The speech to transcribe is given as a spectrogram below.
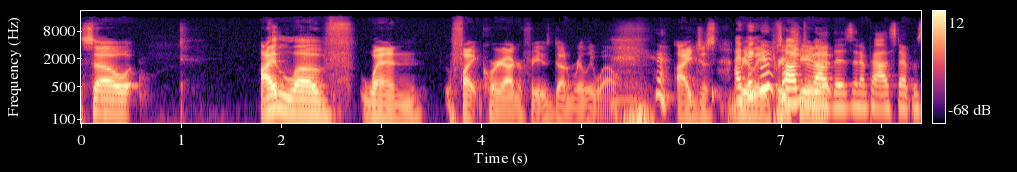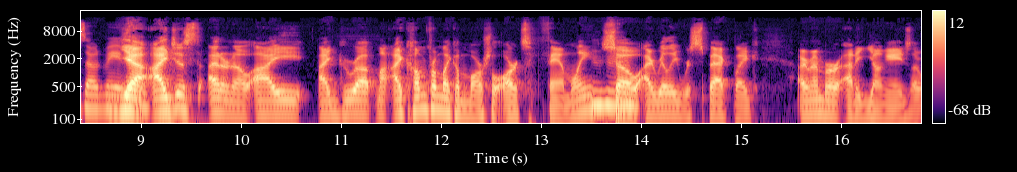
so I love when fight choreography is done really well. I just I really think we've talked about it. this in a past episode, maybe. Yeah, I just I don't know. I I grew up. My, I come from like a martial arts family, Mhm. so I really respect like. I remember at a young age, like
